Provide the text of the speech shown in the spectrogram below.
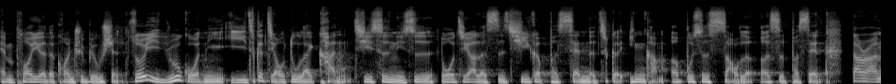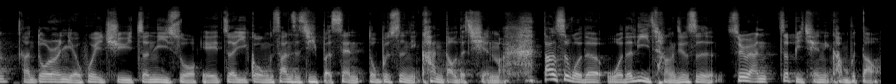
employer 的 contribution。所以如果你以这个角度来看，其实你是多加了十七个 percent 的这个 income，而不是少了二十 percent。当然，很多人也会去争议说，诶，这一共三十七 percent 都不是你看到的钱嘛？当时我的我的立场就是，虽然这笔钱你看不到，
